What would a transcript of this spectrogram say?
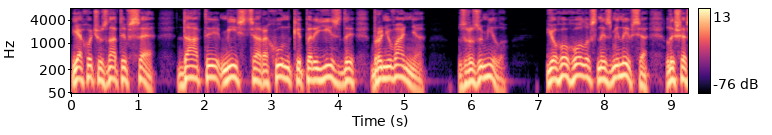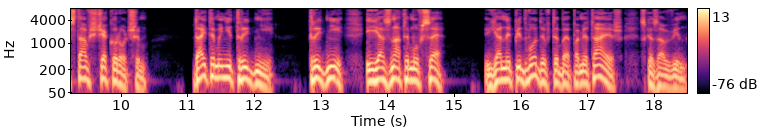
Я хочу знати все: дати, місця, рахунки, переїзди, бронювання. Зрозуміло. Його голос не змінився, лише став ще коротшим. Дайте мені три дні. Три дні, і я знатиму все. Я не підводив тебе, пам'ятаєш, сказав він.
